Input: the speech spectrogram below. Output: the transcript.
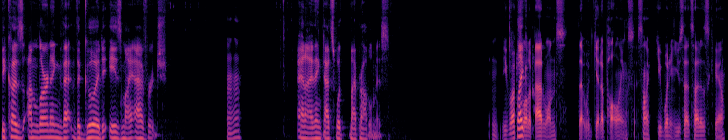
because I'm learning that the good is my average. Hmm And I think that's what my problem is. You've watched Like- a lot of bad ones that would get appalling. So it's not like you wouldn't use that side of the scale.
